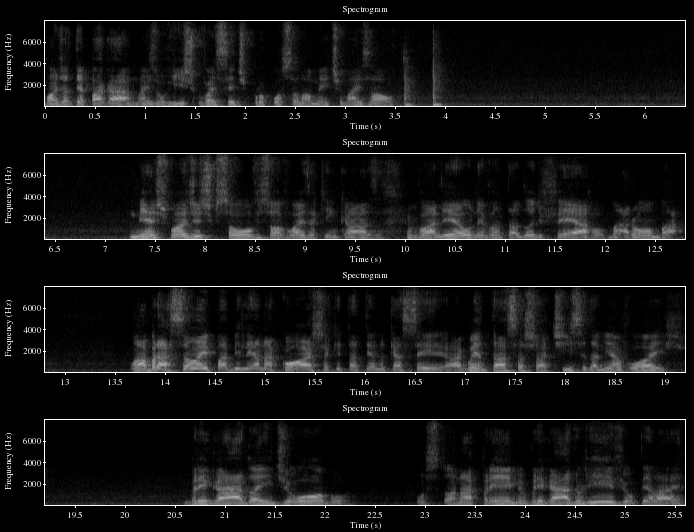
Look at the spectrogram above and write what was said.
Pode até pagar, mas o risco vai ser desproporcionalmente mais alto. Minha esposa diz que só ouve sua voz aqui em casa. Valeu, levantador de ferro, maromba. Um abração aí para Bilena Costa, que está tendo que aguentar essa chatice da minha voz. Obrigado aí, Diogo, por se tornar prêmio. Obrigado, Lívio, pela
